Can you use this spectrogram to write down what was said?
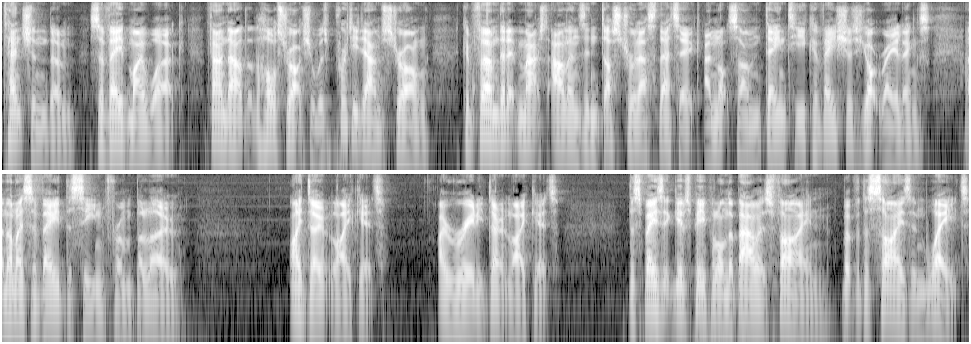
tensioned them, surveyed my work, found out that the whole structure was pretty damn strong, confirmed that it matched Alan's industrial aesthetic and not some dainty, curvaceous yacht railings, and then I surveyed the scene from below. I don't like it. I really don't like it. The space it gives people on the bow is fine, but for the size and weight,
